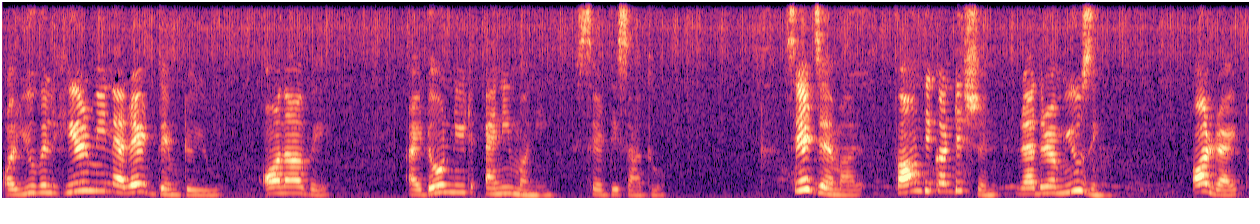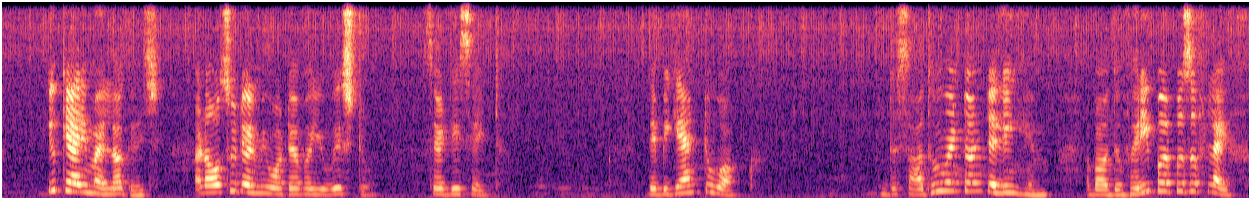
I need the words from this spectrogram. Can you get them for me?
or you will hear me narrate them to you on our way. I don't need any money, said the sadhu. Seth Jamal found the condition rather amusing. All right, you carry my luggage and also tell me whatever you wish to, said the Seth. They began to walk. The sadhu went on telling him about the very purpose of life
